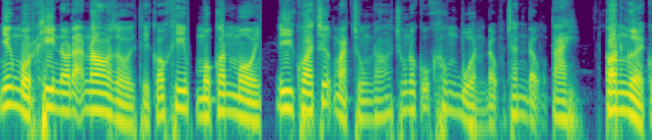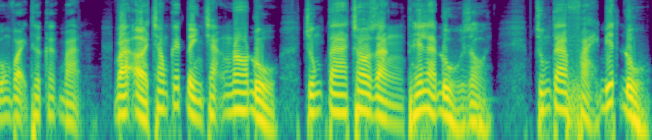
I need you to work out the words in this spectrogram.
Nhưng một khi nó đã no rồi thì có khi một con mồi đi qua trước mặt chúng nó chúng nó cũng không buồn động chân động tay. Con người cũng vậy, thưa các bạn. Và ở trong cái tình trạng no đủ, chúng ta cho rằng thế là đủ rồi. Chúng ta phải biết đủ.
